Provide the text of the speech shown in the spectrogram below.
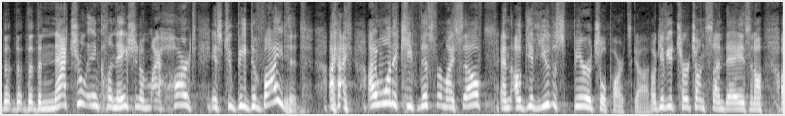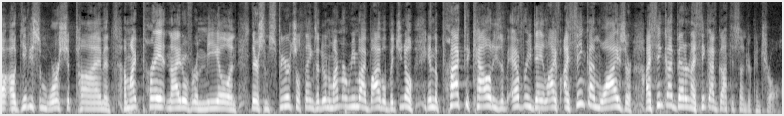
the the, the, the natural inclination of my heart heart is to be divided. I, I, I want to keep this for myself, and I'll give you the spiritual parts, God. I'll give you church on Sundays, and I'll, I'll, I'll give you some worship time, and I might pray at night over a meal, and there's some spiritual things I do, and I might read my Bible, but you know, in the practicalities of everyday life, I think I'm wiser, I think I'm better, and I think I've got this under control.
